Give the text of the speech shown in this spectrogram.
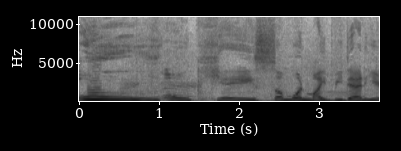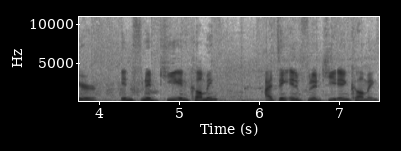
Ooh, okay. Someone might be dead here. Infinite ki incoming? I think infinite ki incoming.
